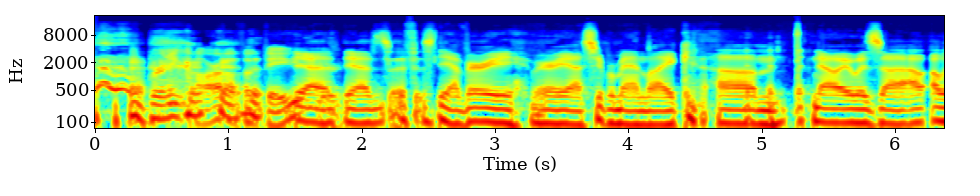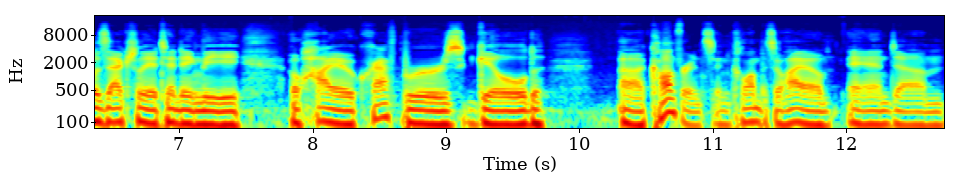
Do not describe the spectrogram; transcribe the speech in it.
burning car off a baby. yeah, or- yeah, yeah, very, very uh, Superman-like. Um, no, it was. Uh, I I was actually attending the Ohio Craft Brewers Guild uh, conference in Columbus, Ohio, and um,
